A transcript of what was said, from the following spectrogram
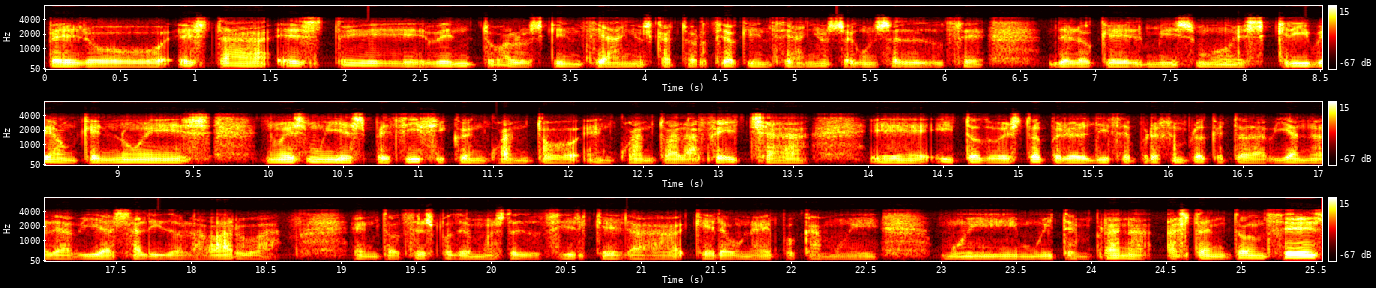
Pero esta, este evento a los 15 años, 14 o 15 años, según se deduce de lo que él mismo escribe, aunque no es no es muy específico en cuanto en cuanto a la fecha eh, y todo esto, pero él dice, por ejemplo, que todavía no le había salido la barba, entonces podemos deducir que era que era una época muy muy muy temprana. Hasta entonces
